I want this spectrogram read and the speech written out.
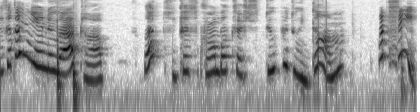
Because I need a new laptop. Let's because Chromebooks are stupidly dumb. Let's see.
